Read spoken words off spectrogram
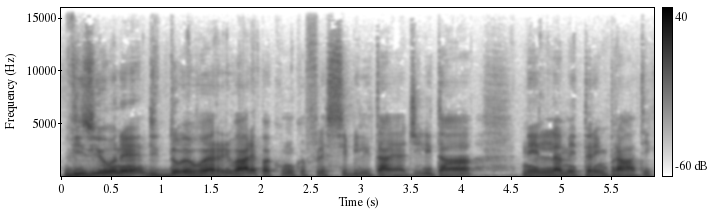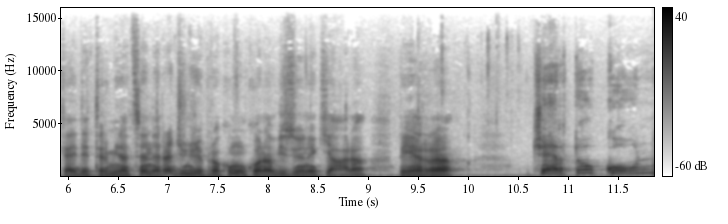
visione di dove vuoi arrivare, poi comunque flessibilità e agilità nel mettere in pratica e determinazione nel raggiungere, però comunque una visione chiara per Certo, con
